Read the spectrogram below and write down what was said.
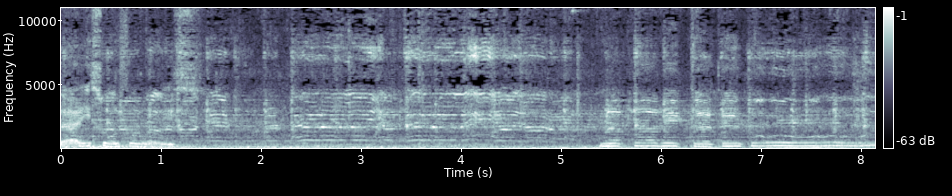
Very soulful voice. न पावे कदे भूलिया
